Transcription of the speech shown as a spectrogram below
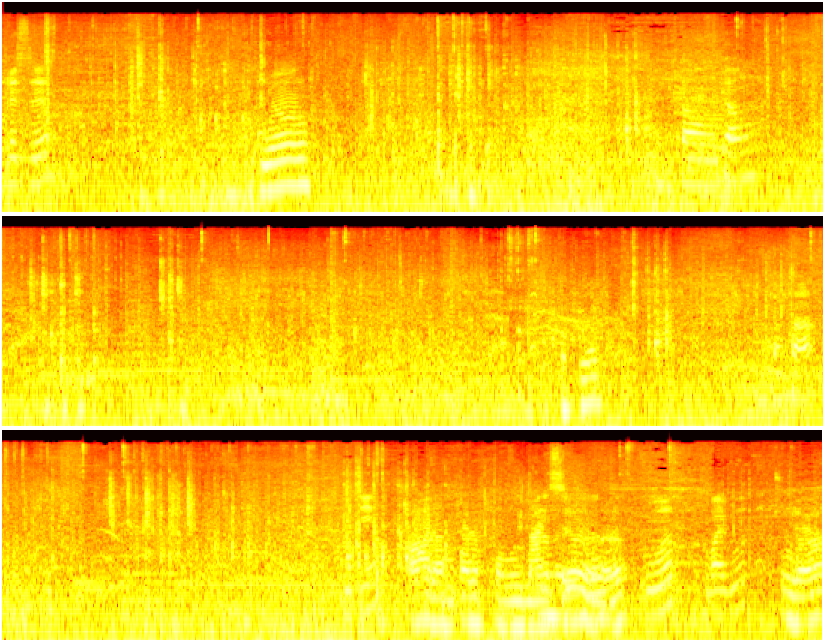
브레스 명. 평평 버프. 평타 우진 아, 나 빠졌어. 오, 나이스. 굿 도발 굿 충전.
